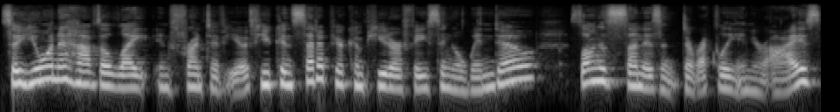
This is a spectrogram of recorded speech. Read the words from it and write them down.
So you want to have the light in front of you. If you can set up your computer facing a window, as long as the sun isn't directly in your eyes,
